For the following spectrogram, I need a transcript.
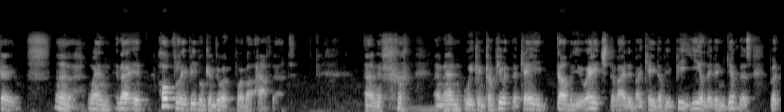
Okay. Uh, when that it, hopefully people can do it for about half that. And if And then we can compute the KWH divided by KWP yield. They didn't give this, but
